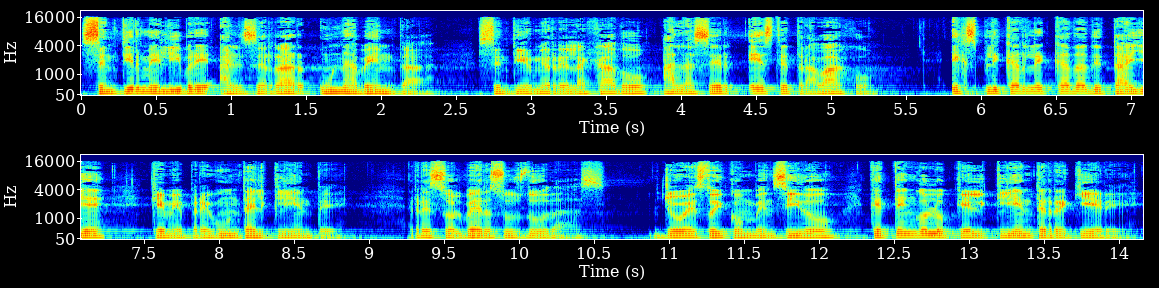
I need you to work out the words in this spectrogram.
sentirme libre al cerrar una venta, sentirme relajado al hacer este trabajo, explicarle cada detalle que me pregunta el cliente, resolver sus dudas. Yo estoy convencido que tengo lo que el cliente requiere,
